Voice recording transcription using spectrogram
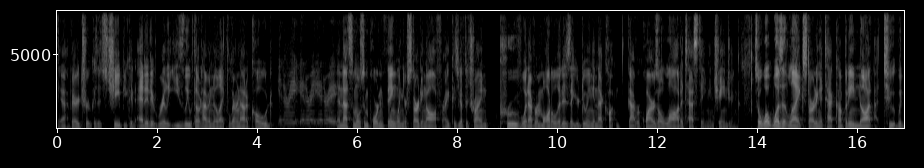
yeah, very true. Because it's cheap. You can edit it really easily without having to like learn how to code. Iterate, iterate, iterate. And that's the most important thing when you're starting off, right? Because you have to try and prove whatever model it is that you're doing, and that co- that requires a lot of testing and changing. So, what was it like starting a tech company, not two with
